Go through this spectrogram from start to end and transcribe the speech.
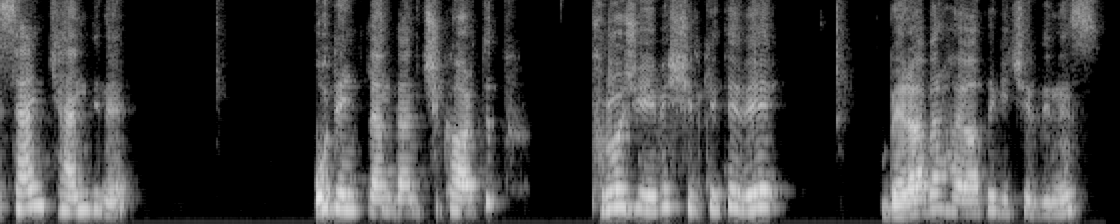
sen kendini o denklemden çıkartıp projeye ve şirkete ve beraber hayata geçirdiğiniz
